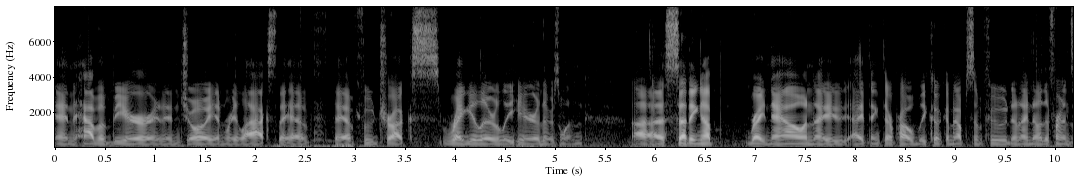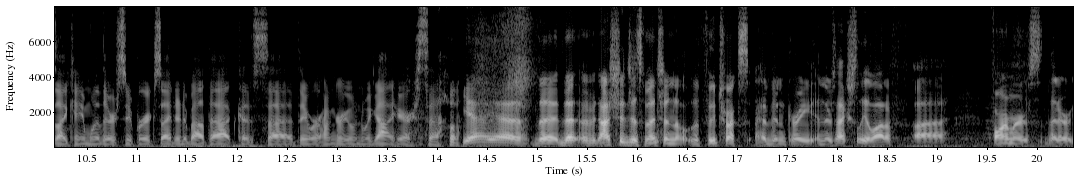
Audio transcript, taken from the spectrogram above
and have a beer and enjoy and relax. They have they have food trucks regularly here. There's one uh, setting up right now, and I, I think they're probably cooking up some food. And I know the friends I came with are super excited about that because uh, they were hungry when we got here. So yeah, yeah. The, the, I should just mention the food trucks have been great, and there's actually a lot of uh, farmers that are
